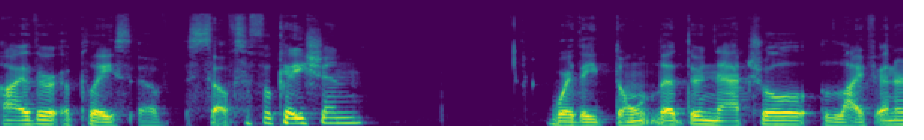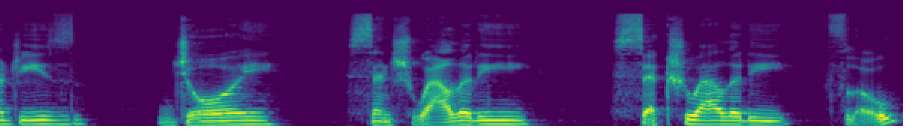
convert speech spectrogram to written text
either a place of self suffocation, where they don't let their natural life energies, joy, sensuality, sexuality flow.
